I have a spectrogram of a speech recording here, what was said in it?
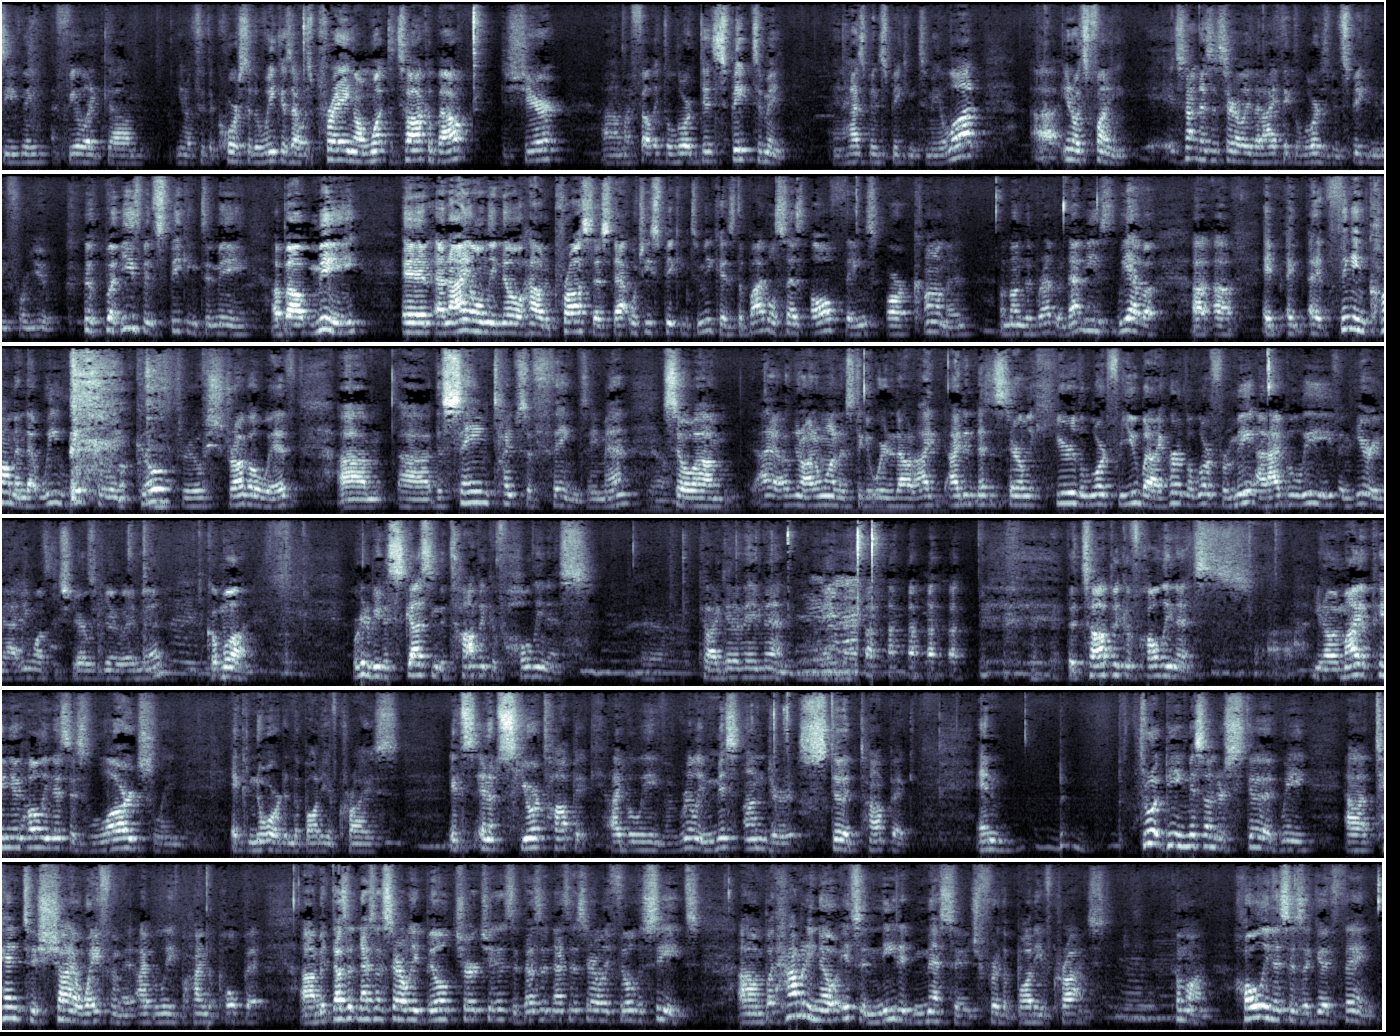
this evening. I feel like, um, you know, through the course of the week as I was praying on what to talk about, to share, um, I felt like the Lord did speak to me and has been speaking to me a lot. Uh, you know, it's funny. It's not necessarily that I think the Lord has been speaking to me for you, but He's been speaking to me about me, and, and I only know how to process that which He's speaking to me because the Bible says all things are common among the brethren. That means we have a, a, a, a thing in common that we literally go through, struggle with, um, uh, the same types of things. Amen? Yeah. So, um, I, you know, I don't want us to get weirded out. I, I didn't necessarily hear the Lord for you, but I heard the Lord for me, and I believe in hearing that He wants to share with you. Amen? Come on. We're going to be discussing the topic of holiness. Can I get an amen? Amen. the topic of holiness. You know, in my opinion, holiness is largely ignored in the body of Christ. It's an obscure topic, I believe, a really misunderstood topic. And through it being misunderstood, we uh, tend to shy away from it, I believe, behind the pulpit. Um, it doesn't necessarily build churches, it doesn't necessarily fill the seats. Um, but how many know it's a needed message for the body of Christ? Come on. Holiness is a good thing.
